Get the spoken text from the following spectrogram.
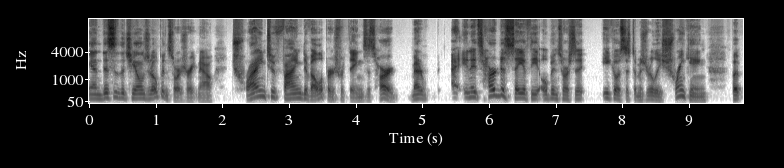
And this is the challenge in open source right now. Trying to find developers for things is hard. Matter and it's hard to say if the open source ecosystem is really shrinking, but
